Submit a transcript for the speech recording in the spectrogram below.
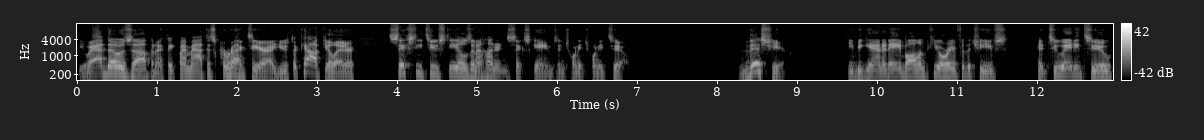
You add those up, and I think my math is correct here. I used a calculator 62 steals in 106 games in 2022. This year, he began at A ball in Peoria for the Chiefs, hit 282,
